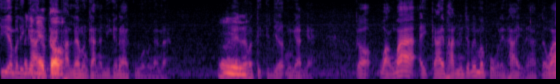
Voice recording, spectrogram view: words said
ที่อเมริมันกายังไงก็กต่ลาอยพันธุ์แล้วเหมือนกันอันนี้ก็น่ากลัวเหมือนกันนะเออแล้วมันติดกันเยอะเหมือนกันไงก็หวังว่าไอ้กลายพันธุ์มันจะไม่มาโผล่ในไทยนะครับ แต่ว่า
